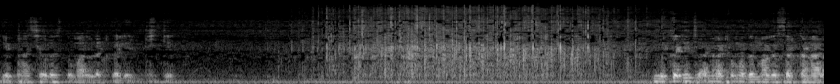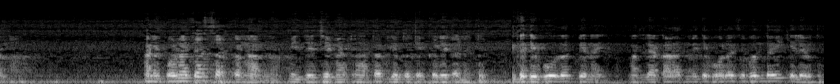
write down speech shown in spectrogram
हे फाशीवरच तुम्हाला लटकले दिसते मी कधीच या मॅटरमध्ये मागे सरकणार नाही. आणि कोणाच्याच सरकणार ना मी जे जे मॅटर हातात घेतो ते कधी नाही कधी बोलत बी नाही. मधल्या काळात मी ते बोलायचे बंदही केले होते.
